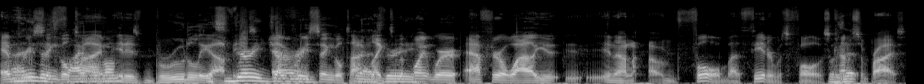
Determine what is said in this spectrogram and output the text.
every single time it is brutally It's obvious. very every single time, Yeah, like to the point where after a while, you you know, uh, full. But the theater was full. It was, Was kind of it? surprised.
